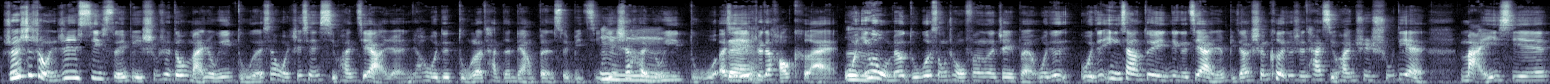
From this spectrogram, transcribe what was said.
我觉得这种日系随笔是不是都蛮容易读的？像我之前喜欢芥雅人，然后我就读了他的两本随笔集，也是很容易读，而且也觉得好可爱。我因为我没有读过松重丰的这本，我就我就印象对那个芥雅人比较深刻，就是他喜欢去书店买一些。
